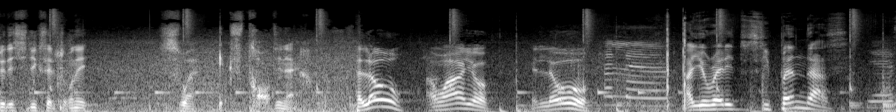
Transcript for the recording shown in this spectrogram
j'ai décidé que cette journée soit extraordinaire. Hello, how are you? Hello. Hello. Are you ready to see pandas? Yes.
